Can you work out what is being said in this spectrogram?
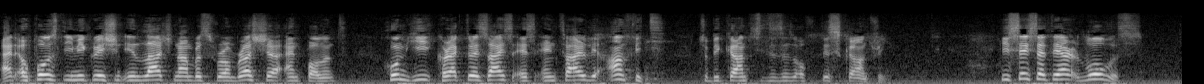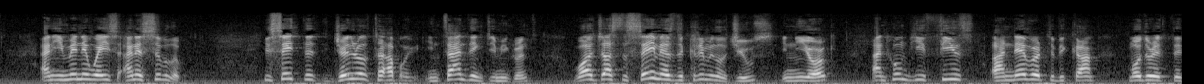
and opposed the immigration in large numbers from Russia and Poland, whom he characterized as entirely unfit to become citizens of this country. He says that they are lawless and in many ways unassimilable. He said the general type of intending immigrant was just the same as the criminal Jews in New York and whom he feels are never to become moderately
